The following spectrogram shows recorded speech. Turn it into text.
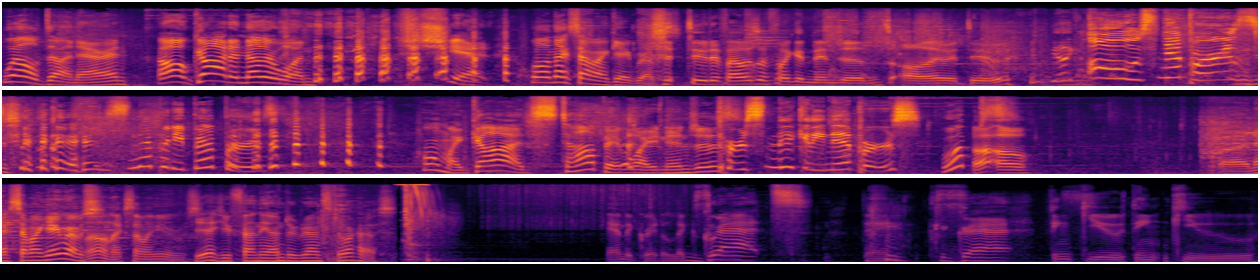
Well done, Arin. Oh god, another one. Shit. Well, next time on Game Grumps. Dude, if I was a fucking ninja, that's all I would do. Be like, oh, snippers! Snippity pippers. Oh my god, stop it, white ninjas. Persnickety nippers! Whoops. Uh-oh. Uh, next time on Game Grumps. Well, next time on Game hear Yeah, you found the underground storehouse. And a great elixir. Congrats. Thank, Congrats. thank you, thank you.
